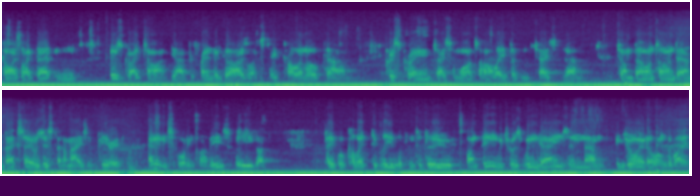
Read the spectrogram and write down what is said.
guys like that, and it was a great time. You know, befriending guys like Steve Kolyniuk, um, Chris Grant, Jason Watts, a whole heap of them, Jason, um, John Ballantyne, Darren Baxter. It was just an amazing period. And any sporting club is where you got people collectively looking to do one thing, which was win games and um, enjoy it along the way.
